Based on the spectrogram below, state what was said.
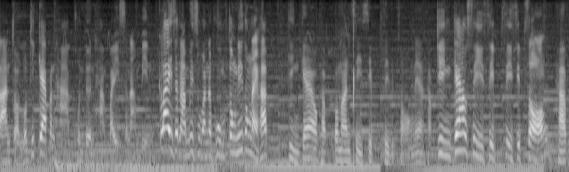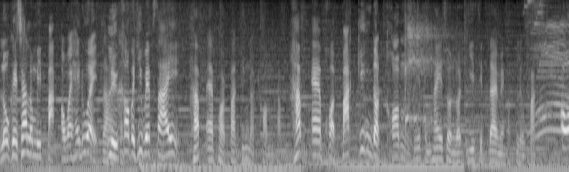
ลานจอดรถที่แก้ปัญหาคนเดินทางไปสนามบิน ใกล้สนามบินสุวรรณภูมิตรงนี้ตรงไห42กิ่งแก้วครับ ประมาณ 40-42 เนี่ยครับ กิ่งแก้ว 40 42 ครับโลเคชันเรามีปักเอาไว้ให้ด้วยได้หรือเข้าไปที่เว็บไซต์ hubairportparking.com ครับ hubairportparking.com นี่ผมให้ส่วนลด 20 ได้ไหมครับ หรือปัก โอ้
